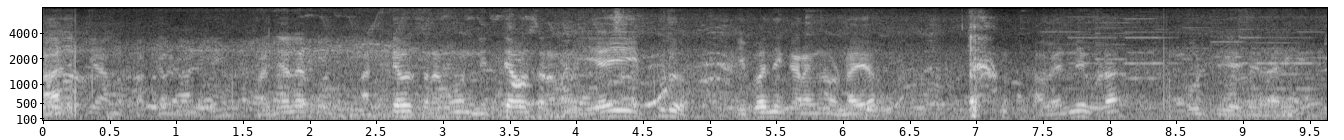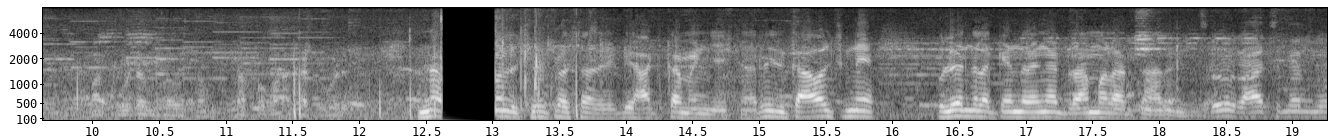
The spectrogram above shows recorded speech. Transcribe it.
రాజకీయాలను పక్కన పెట్టి ప్రజలకు అత్యవసరము నిత్యావసరము ఏ ఇప్పుడు ఇబ్బందికరంగా ఉన్నాయో అవన్నీ కూడా పూర్తి చేసేదానికి మా కూటమి ప్రభుత్వం తప్పకుండా కట్టుబడి శివప్రసాద్ రెడ్డి హాట్ కామెంట్ చేసినారు. ఇది కావాల్సిన పులివెందుల కేంద్రంగా డ్రామాలు ఆడుతున్నారు ఇప్పుడు రాచమల్లు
